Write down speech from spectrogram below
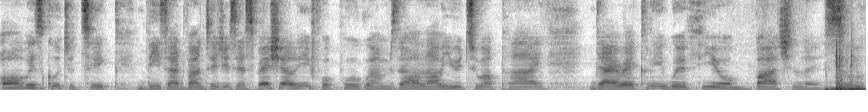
always good to take these advantages especially for programs that allow you to apply directly with your bachelor's. So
